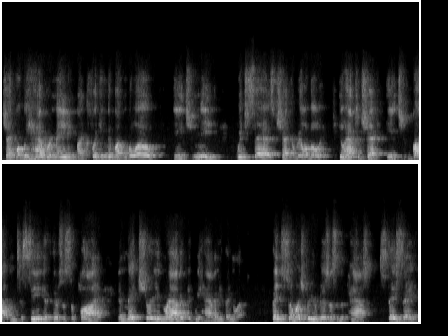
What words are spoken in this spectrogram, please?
Check what we have remaining by clicking the button below each meat, which says check availability. You'll have to check each button to see if there's a supply and make sure you grab it if we have anything left. Thanks so much for your business in the past. Stay safe,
